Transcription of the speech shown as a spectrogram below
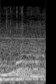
more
